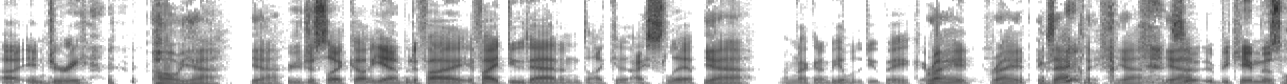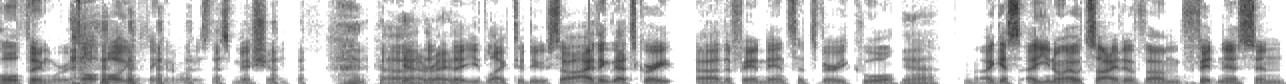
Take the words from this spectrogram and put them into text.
uh, injury. oh yeah, yeah, Where you're just like, oh yeah, but if I if I do that and like I slip, yeah. I'm not going to be able to do Baker. Right, right, exactly. Yeah, yeah, So it became this whole thing where it's all, all you're thinking about is this mission uh, yeah, that, right. that you'd like to do. So I think that's great. Uh, the fan dance, that's very cool. yeah. I guess uh, you know outside of um, fitness and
